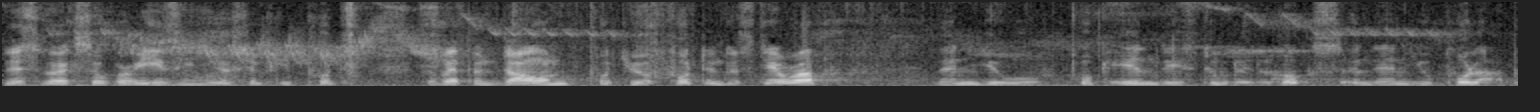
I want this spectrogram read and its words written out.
This works super easy. You simply put the weapon down, put your foot in the stirrup, then you hook in these two little hooks and then you pull up.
